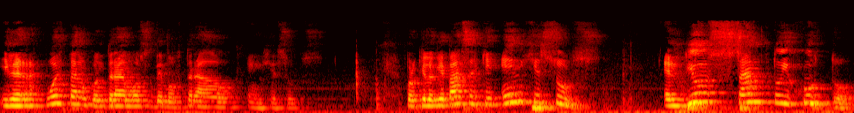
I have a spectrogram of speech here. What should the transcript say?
Y la respuesta la encontramos demostrado en Jesús. Porque lo que pasa es que en Jesús, el Dios santo y justo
